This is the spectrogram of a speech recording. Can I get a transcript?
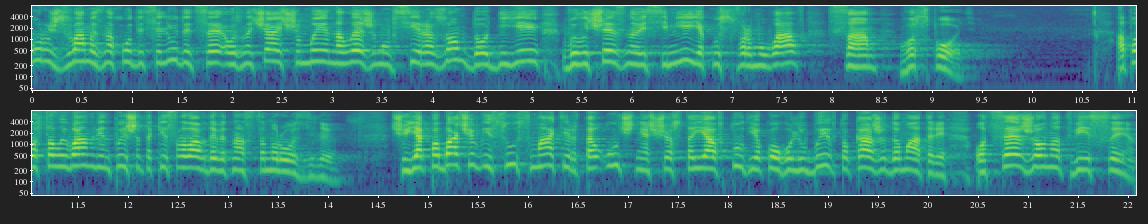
поруч з вами знаходяться люди, це означає, що ми належимо всі разом до однієї величезної сім'ї, яку сформував сам Господь. Апостол Іван він пише такі слова в 19 розділі, що як побачив Ісус матір та учня, що стояв тут, якого любив, то каже до матері: Оце жона твій син.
